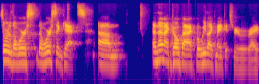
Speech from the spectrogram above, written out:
sort of the worse, the worse it gets. Um, and then I go back, but we like make it through, right?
